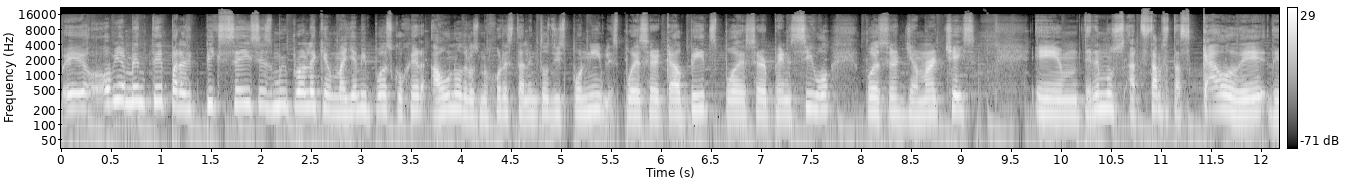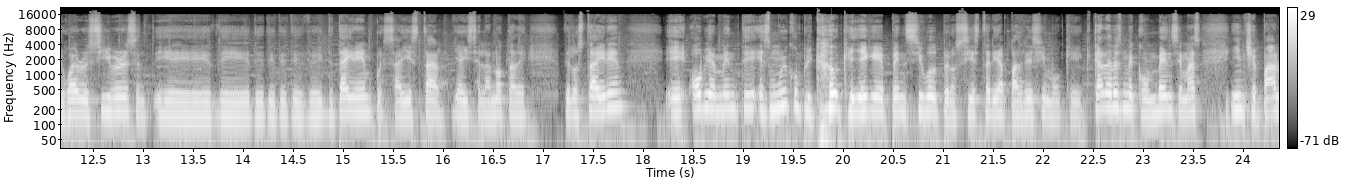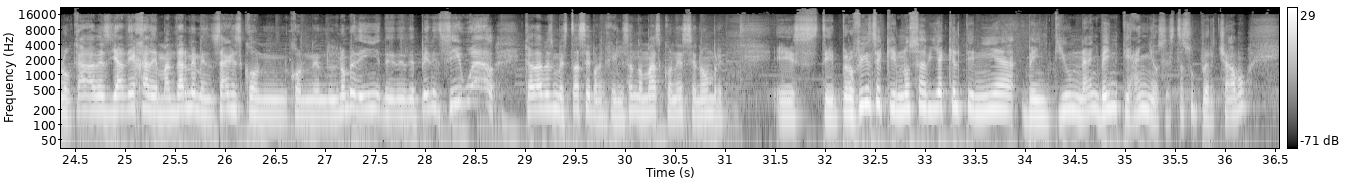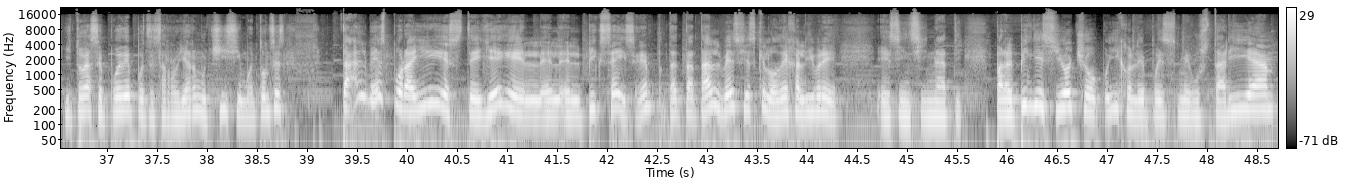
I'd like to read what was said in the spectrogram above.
Eh, obviamente para el pick 6 es muy probable que Miami pueda escoger a uno de los mejores talentos disponibles. Puede ser Kyle Pitts, puede ser Penn Sewell, puede ser Jamar Chase. Em, tenemos, estamos atascados de, wide receivers, eh, de, de, de, pues ahí está, ya hice la nota de, los Tyren. Eh, obviamente es muy complicado que llegue Penn Sewell, pero sí estaría padrísimo, que cada vez me convence más, hinche Pablo, cada vez ya deja de mandarme mensajes con, el nombre de, de, Penn Sewell, cada vez me estás evangelizando más con ese nombre. Este, pero fíjense que no sabía que él tenía 21 años, 20 años, está súper chavo y todavía se puede pues desarrollar muchísimo. Entonces, tal vez por ahí este, llegue el, el, pick 6, ¿eh? tal vez si es que lo deja libre eh, Cincinnati. Para el pick 18, híjole, pues me gustaría,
